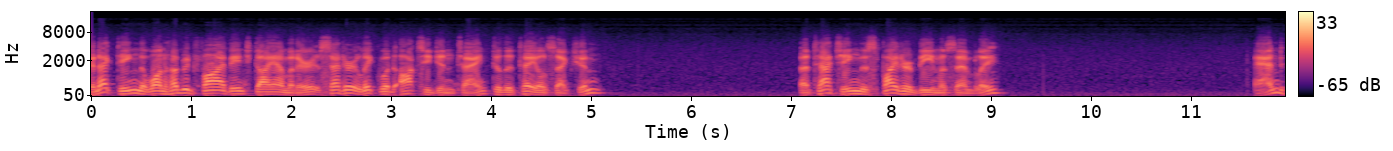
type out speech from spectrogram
connecting the 105-inch diameter center liquid oxygen tank to the tail section, attaching the spider beam assembly, and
